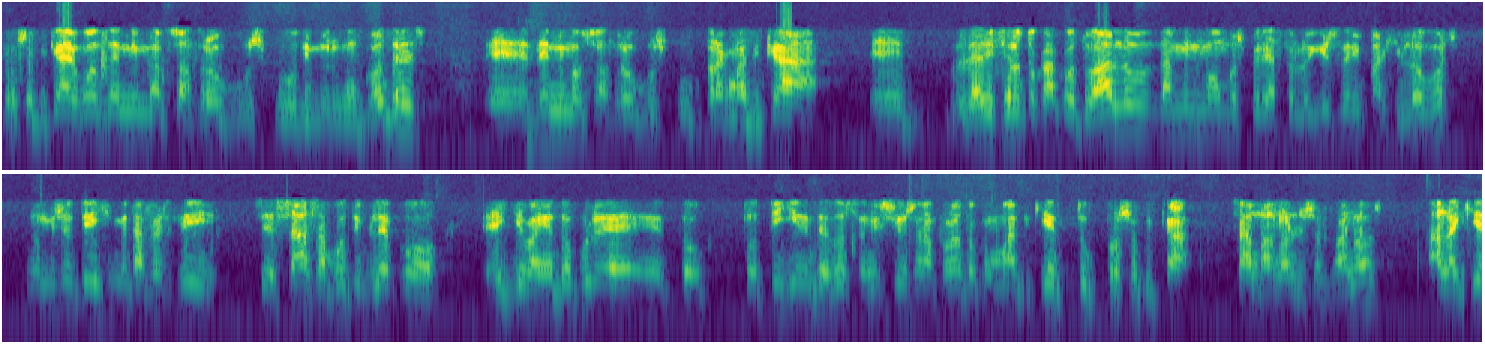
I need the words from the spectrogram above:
προσωπικά εγώ δεν είμαι από τους ανθρώπους που δημιουργούν κόντες. Ε, δεν είμαι από τους ανθρώπους που πραγματικά. Ε, δηλαδή θέλω το κακό του άλλου. Να μείνουμε όμως περί δεν υπάρχει λόγος. Νομίζω ότι έχει μεταφερθεί σε εσάς από ό,τι βλέπω ε, κύριε Βαγεντόπουλε, το, το τι γίνεται εδώ στο νησί όσον αφορά το κομμάτι και του προσωπικά, σαν Μανώλης Ορφανός, αλλά και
